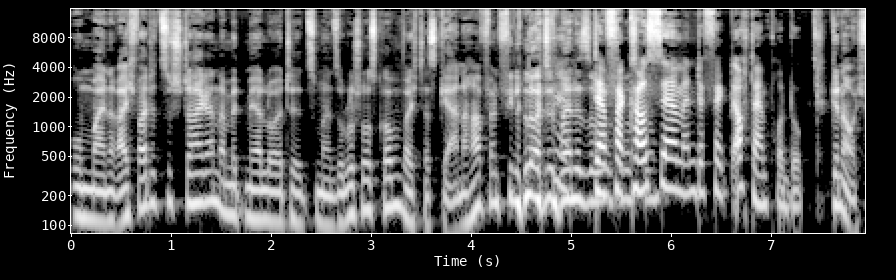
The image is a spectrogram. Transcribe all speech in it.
um meine Reichweite zu steigern, damit mehr Leute zu meinen Soloshows kommen, weil ich das gerne habe, wenn viele Leute in meine Da Soloshows verkaufst kommen. du ja im Endeffekt auch dein Produkt. Genau, ich,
